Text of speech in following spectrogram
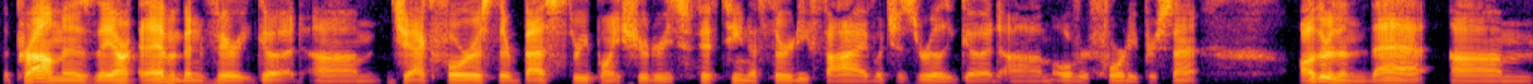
The problem is they aren't. They haven't been very good. Um, Jack Forrest, their best three point shooter, he's fifteen to thirty five, which is really good, um, over forty percent. Other than that, um,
